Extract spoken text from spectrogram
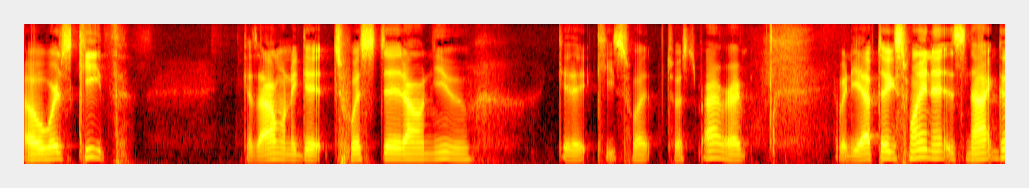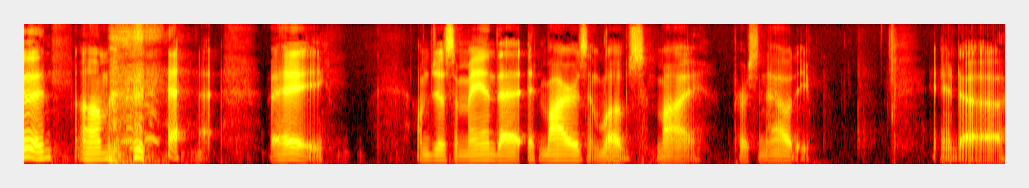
Oh, where's Keith? Because I want to get twisted on you. Get it? Keith Sweat twist. All right. When you have to explain it, it's not good. Um, but hey, I'm just a man that admires and loves my personality. And uh,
